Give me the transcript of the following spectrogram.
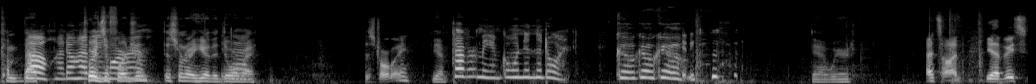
come back Oh, I don't have towards the any more forge room. room. This one right here, the Too bad. doorway. This doorway? Yeah. Cover me, I'm going in the door. Go, go, go. Yeah, weird. That's odd. Yeah, base.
